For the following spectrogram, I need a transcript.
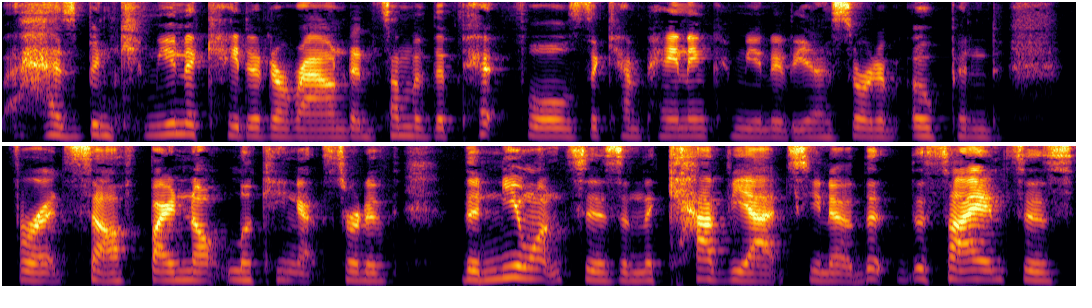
has been communicated around and some of the pitfalls the campaigning community has sort of opened for itself by not looking at sort of the nuances and the caveats. You know the, the science is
